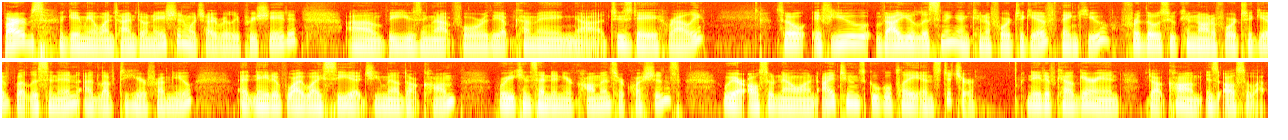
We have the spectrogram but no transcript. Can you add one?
Barb's, who gave me a one time donation, which I really appreciated. Um, be using that for the upcoming uh, Tuesday rally. So, if you value listening and can afford to give, thank you. For those who cannot afford to give but listen in, I'd love to hear from you at nativeyyc at gmail.com, where you can send in your comments or questions. We are also now on iTunes, Google Play, and Stitcher. NativeCalgarian.com is also up.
